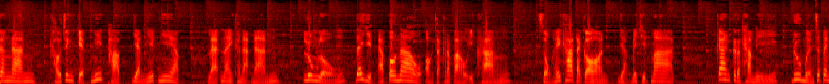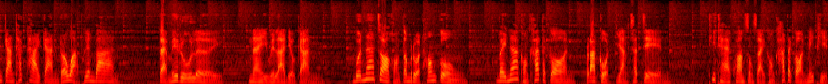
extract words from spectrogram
ดังนั้นเขาจึงเก็บมีดพับอย่างเงียบๆ และในขณะนั้น ลุงหลงได้หยิบแอปเปิลเน่าออกจากกระเป๋าอีกครั้ง ส่งให้ฆาตกรอย่างไม่คิดมาก การกระทำนี้ดูเหมือนจะเป็นการทักทายกันระหว่างเพื่อนบ้าน แต่ไม่รู้เลย ในเวลาเดียวกัน บนหน้าจอของตำรวจฮ่องกง ใบหน้าของฆาตกรปรากฏอย่างชัดเจน ที่แท้ความสงสัยของฆาตกรไม่ผิด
